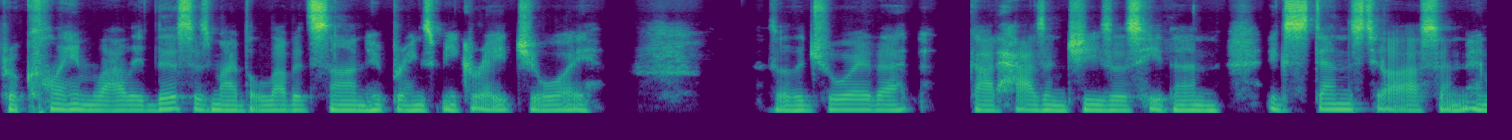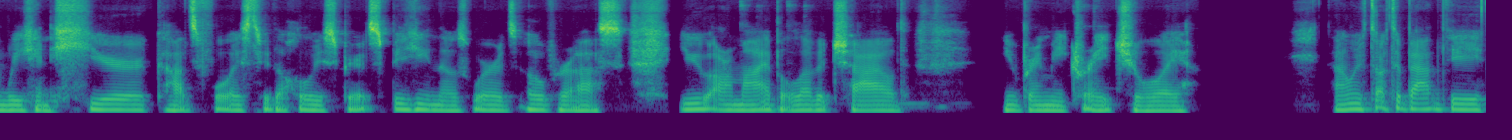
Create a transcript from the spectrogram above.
proclaimed loudly, "This is my beloved Son who brings me great joy." So the joy that God has in Jesus, he then extends to us and, and we can hear God's voice through the Holy Spirit speaking those words over us. You are my beloved child. You bring me great joy. And we've talked about the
